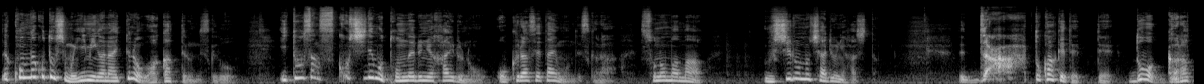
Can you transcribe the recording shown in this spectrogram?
でこんなことしても意味がないっていうのは分かってるんですけど伊藤さん少しでもトンネルに入るのを遅らせたいもんですからそのまま後ろの車両に走った。でダーッとかけてってドアガラッ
